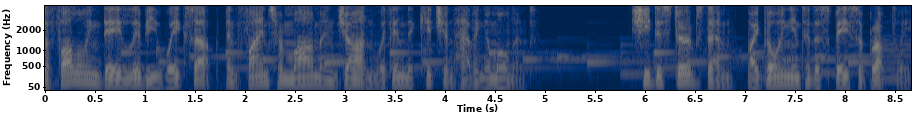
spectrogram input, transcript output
The following day Libby wakes up and finds her mom and John within the kitchen having a moment. She disturbs them by going into the space abruptly.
